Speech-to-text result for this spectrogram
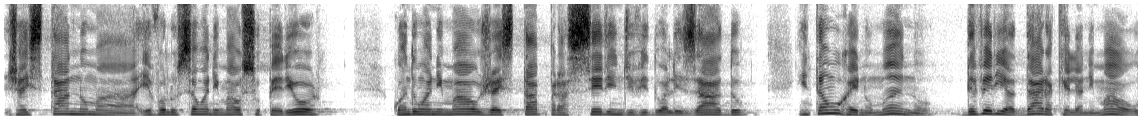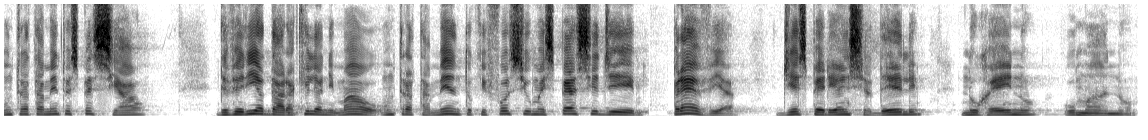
já está numa evolução animal superior, quando um animal já está para ser individualizado, então o reino humano deveria dar àquele animal um tratamento especial. Deveria dar àquele animal um tratamento que fosse uma espécie de prévia de experiência dele no reino humano.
